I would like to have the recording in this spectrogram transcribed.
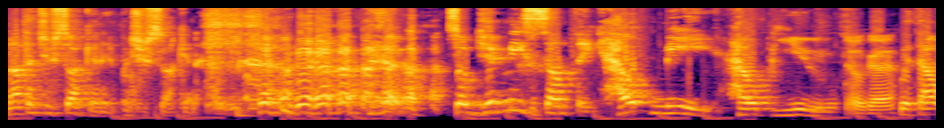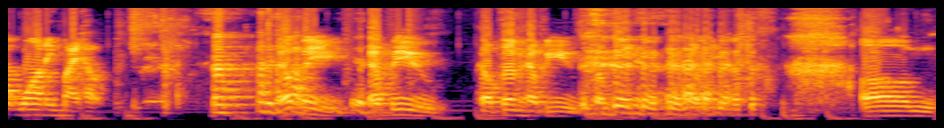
Not that you suck at it, but you suck at it. so give me something. Help me help you Okay. without wanting my help. Help me. Help you. Help them. Help you. Help you. Um,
